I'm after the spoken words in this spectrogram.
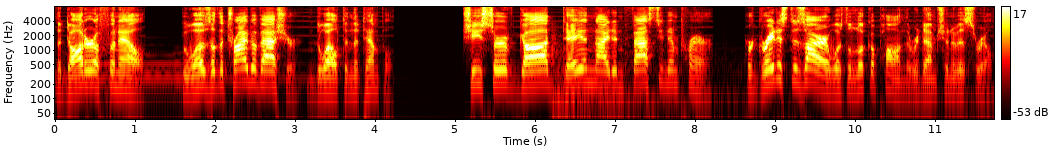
the daughter of Phanuel, who was of the tribe of Asher, dwelt in the temple. She served God day and night in fasting and prayer. Her greatest desire was to look upon the redemption of Israel.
